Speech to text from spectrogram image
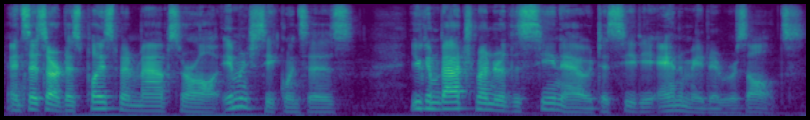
And since our displacement maps are all image sequences, you can batch render the scene out to see the animated results.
